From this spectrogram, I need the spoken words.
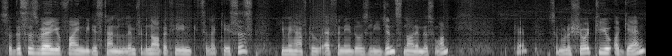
So this is where you find mediastinal lymphadenopathy in select cases. You may have to FNA those lesions, not in this one. Okay. So I'm going to show it to you again.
